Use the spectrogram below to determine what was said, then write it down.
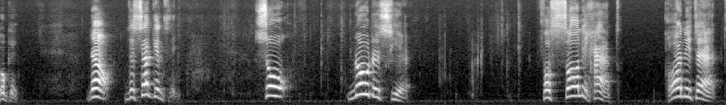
Okay. Now, the second thing. So, notice here. فالصالحات قانتات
